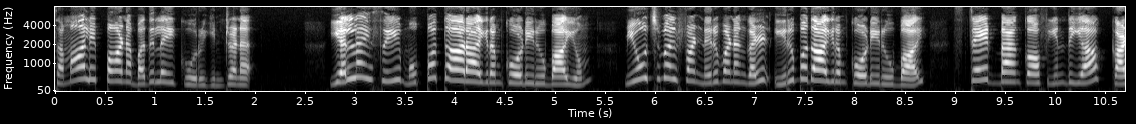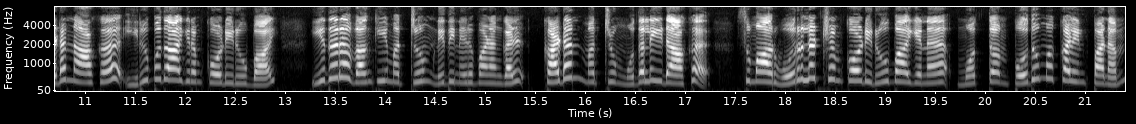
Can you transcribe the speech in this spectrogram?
சமாளிப்பான பதிலை கூறுகின்றன. எல்ஐசி முப்பத்தாறாயிரம் கோடி ரூபாயும் மியூச்சுவல் ஃபண்ட் நிறுவனங்கள் இருபதாயிரம் கோடி ரூபாய் ஸ்டேட் பேங்க் ஆஃப் இந்தியா கடனாக இருபதாயிரம் கோடி ரூபாய் இதர வங்கி மற்றும் நிதி நிறுவனங்கள் கடன் மற்றும் முதலீடாக சுமார் ஒரு லட்சம் கோடி ரூபாய் என மொத்தம் பொதுமக்களின் பணம்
